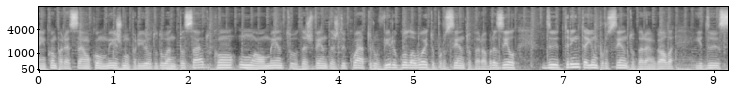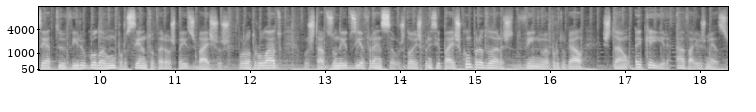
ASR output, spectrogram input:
em comparação com o mesmo período do ano passado, com um aumento das vendas de 4,8% para o Brasil, de 31% para Angola e de 7,1% para os Países Baixos. Por outro lado, os Estados Unidos e a França, os dois principais compradores de vinho a Portugal, estão a cair há vários meses.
